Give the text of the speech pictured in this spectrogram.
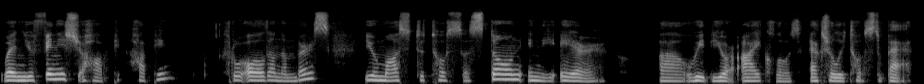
When you finish hop hopping, through all the numbers, you must toss a stone in the air uh, with your eye closed, actually tossed back.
